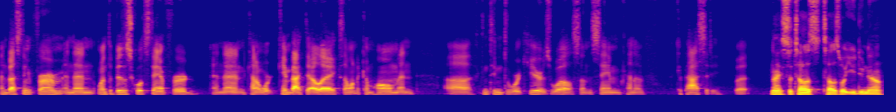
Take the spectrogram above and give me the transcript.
investing firm, and then went to business school at Stanford, and then kind of work, came back to LA because I wanted to come home and uh, continued to work here as well. So in the same kind of capacity, but. Nice. So tell us tell us what you do now.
